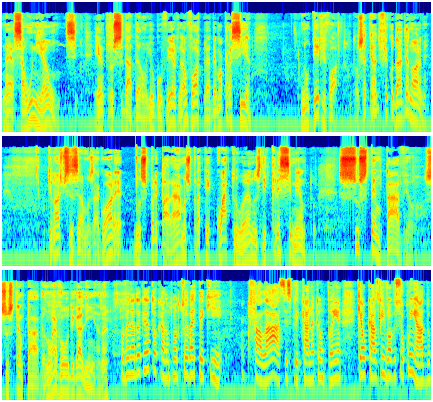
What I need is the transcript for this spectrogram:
né, essa união entre o cidadão e o governo é o voto, é a democracia. Não teve voto. Então você tem uma dificuldade enorme. O que nós precisamos agora é nos prepararmos para ter quatro anos de crescimento sustentável. Sustentável, não é voo de galinha, né? Governador, eu queria tocar num ponto que o senhor vai ter que falar, se explicar na campanha, que é o caso que envolve o seu cunhado,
